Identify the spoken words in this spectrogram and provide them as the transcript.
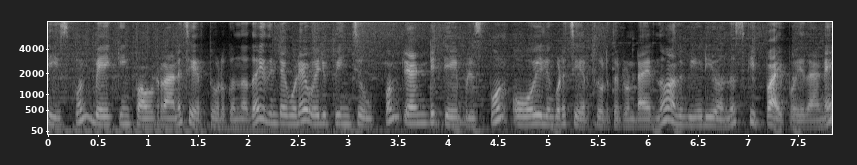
ടീസ്പൂൺ ബേക്കിംഗ് പൗഡറാണ് ചേർത്ത് കൊടുക്കുന്നത്. ഇതിന്റെ കൂടെ ഒരു പിഞ്ച് ഉപ്പും രണ്ട് ടേബിൾ സ്പൂൺ ഓയിലും കൂടെ ചേർത്ത് കൊടുത്തിട്ടുണ്ടായിരുന്നു. അത് വീഡിയോ ഒന്ന് സ്കിപ്പായി പോയതാണ്.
